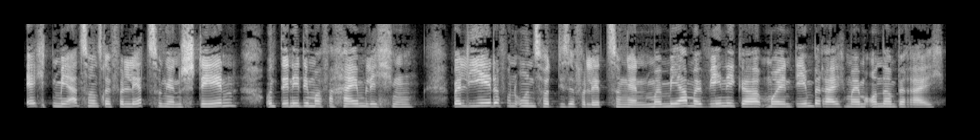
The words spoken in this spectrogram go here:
echt mehr zu unseren Verletzungen stehen und die nicht immer verheimlichen. Weil jeder von uns hat diese Verletzungen. Mal mehr, mal weniger, mal in dem Bereich, mal im anderen Bereich.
